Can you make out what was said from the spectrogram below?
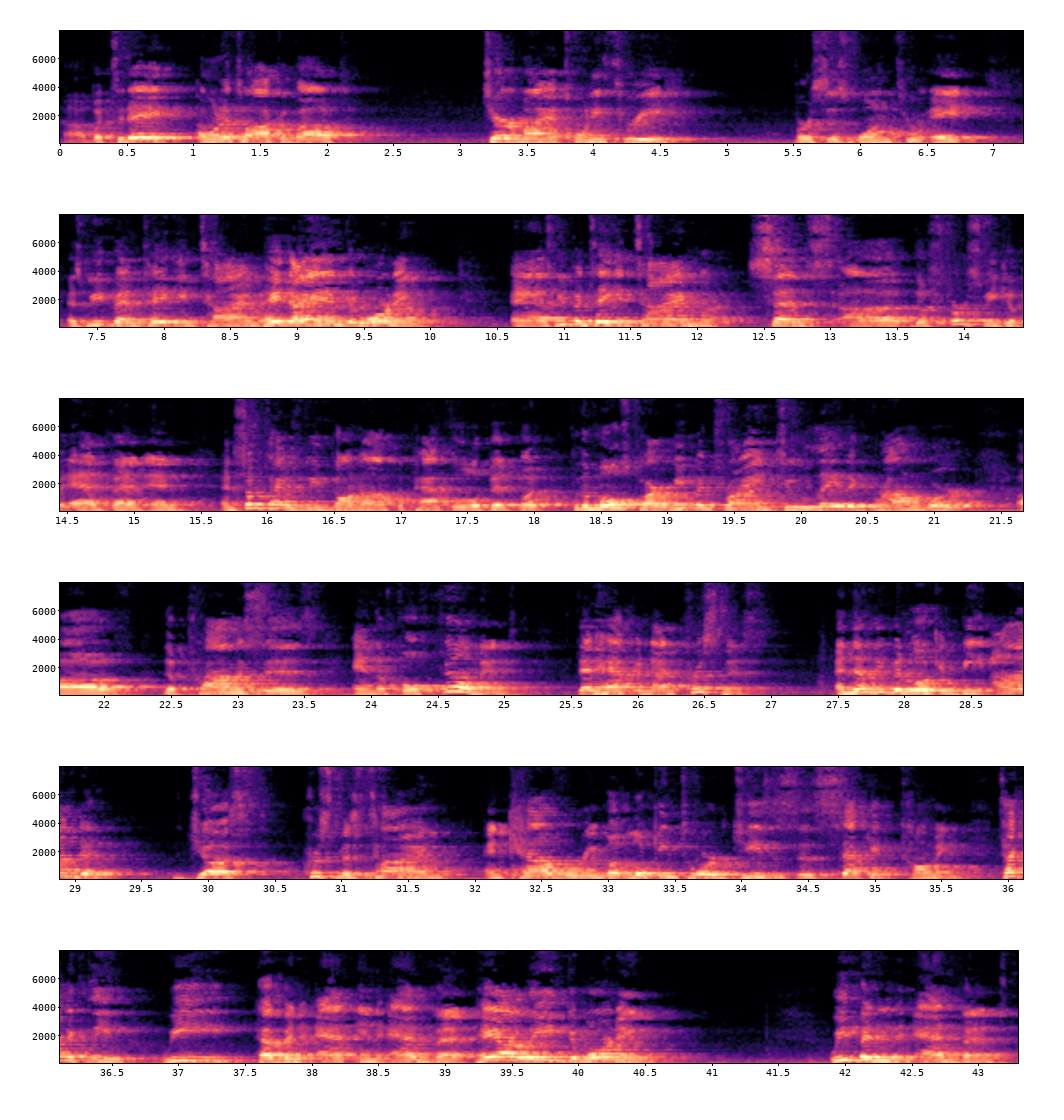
Uh, but today I want to talk about Jeremiah 23 verses 1 through 8. As we've been taking time, hey Diane, good morning. As we've been taking time since uh, the first week of Advent, and and sometimes we've gone off the path a little bit, but for the most part, we've been trying to lay the groundwork of the promises and the fulfillment that happened on Christmas. And then we've been looking beyond just Christmas time and Calvary, but looking toward Jesus' second coming. Technically, we have been at, in Advent. Hey, Arlene, good morning. We've been in Advent,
